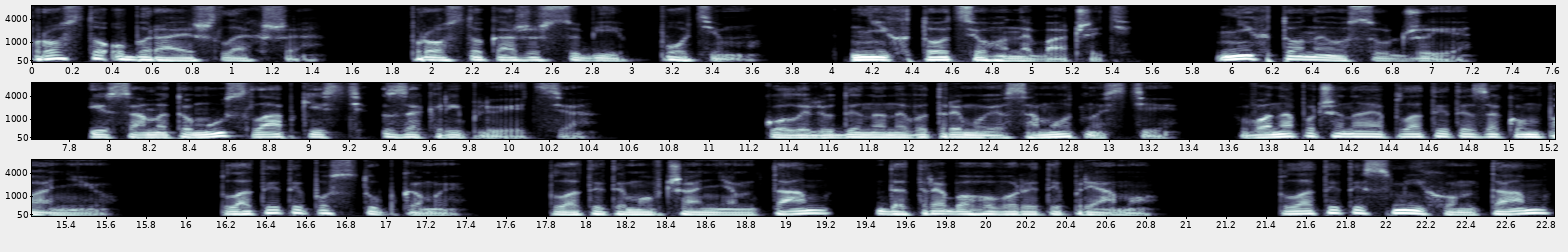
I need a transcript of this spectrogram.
просто обираєш легше, просто кажеш собі потім. Ніхто цього не бачить, ніхто не осуджує. І саме тому слабкість закріплюється. Коли людина не витримує самотності, вона починає платити за компанію, платити поступками, платити мовчанням там, де треба говорити прямо, платити сміхом там,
